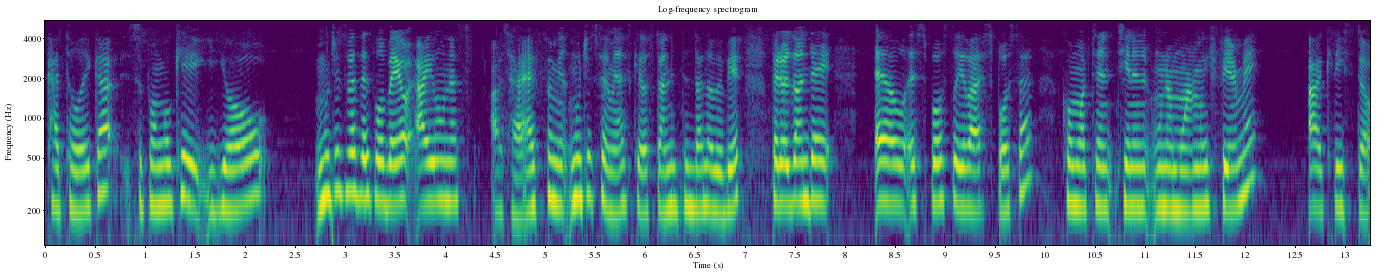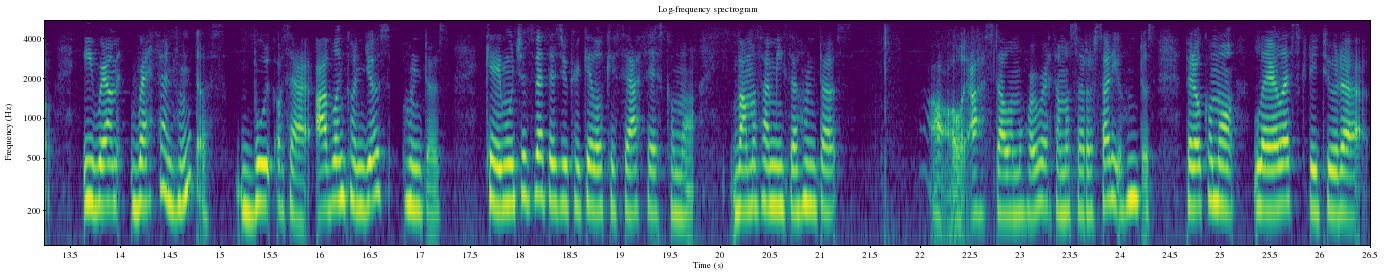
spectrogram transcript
católica, supongo que yo muchas veces lo veo, hay unas, o sea, hay muchas familias que lo están intentando vivir, pero donde el esposo y la esposa como tienen un amor muy firme a Cristo y re rezan juntos, o sea, hablan con Dios juntos, que muchas veces yo creo que lo que se hace es como vamos a misa juntos, o hasta a lo mejor rezamos el rosario juntos, pero como leer la escritura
